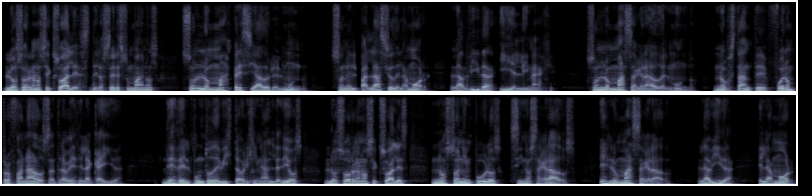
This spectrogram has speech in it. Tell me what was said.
Los órganos sexuales de los seres humanos son lo más preciado en el mundo, son el palacio del amor, la vida y el linaje. Son lo más sagrado del mundo. No obstante, fueron profanados a través de la caída. Desde el punto de vista original de Dios, los órganos sexuales no son impuros, sino sagrados. Es lo más sagrado. La vida, el amor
